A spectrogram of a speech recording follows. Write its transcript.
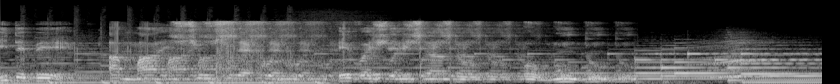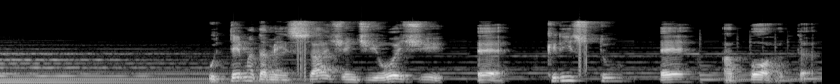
IDB há mais de um século evangelizando o mundo. O tema da mensagem de hoje é Cristo é a porta.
